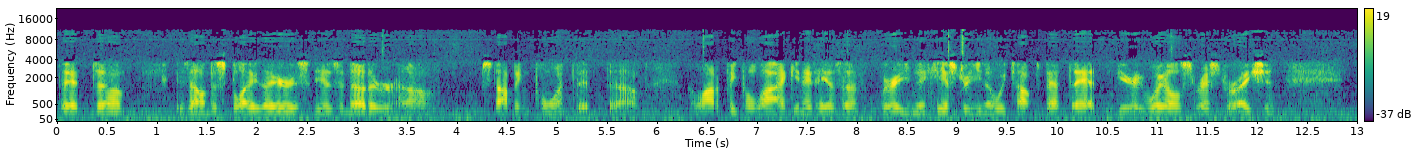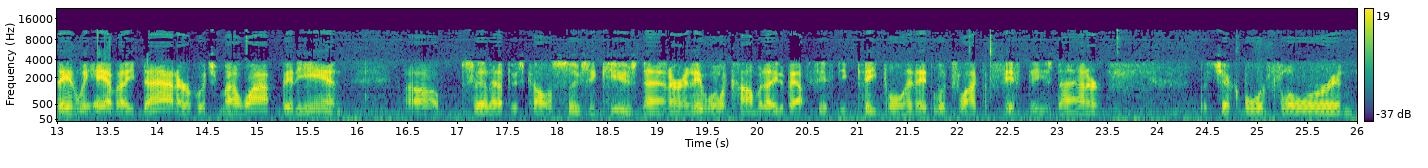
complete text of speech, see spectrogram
that uh, is on display there is, is another uh, stopping point that uh, a lot of people like, and it has a very unique history. You know, we talked about that Gary Wales' restoration. Then we have a diner, which my wife Betty Ann uh, set up. It's called Susie Q's Diner, and it will accommodate about 50 people, and it looks like a 50s diner with checkerboard floor and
